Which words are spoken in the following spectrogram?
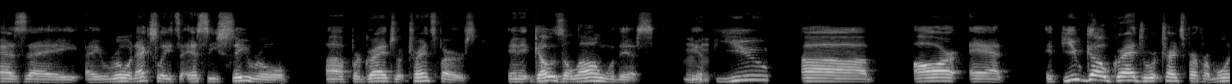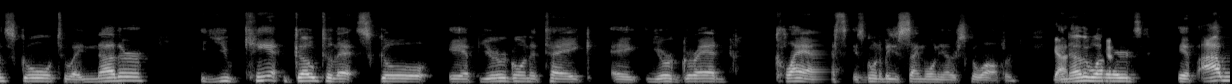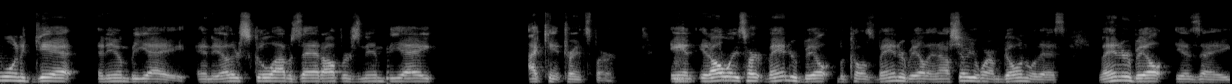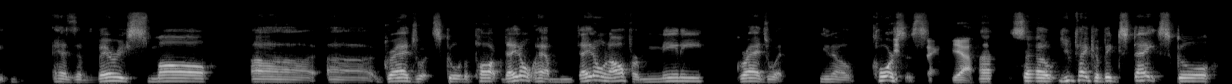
has a, a rule, and actually it's a SEC rule uh, for graduate transfers, and it goes along with this. Mm-hmm. If you uh, are at, if you go graduate transfer from one school to another, you can't go to that school if you're going to take a your grad class is going to be the same one the other school offered. Gotcha. In other words, if I want to get an MBA and the other school I was at offers an MBA, I can't transfer. And it always hurt Vanderbilt because Vanderbilt, and I'll show you where I'm going with this. Vanderbilt is a has a very small uh, uh, graduate school department. They don't have they don't offer many graduate you know courses. Yeah. Uh, so you take a big state school,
